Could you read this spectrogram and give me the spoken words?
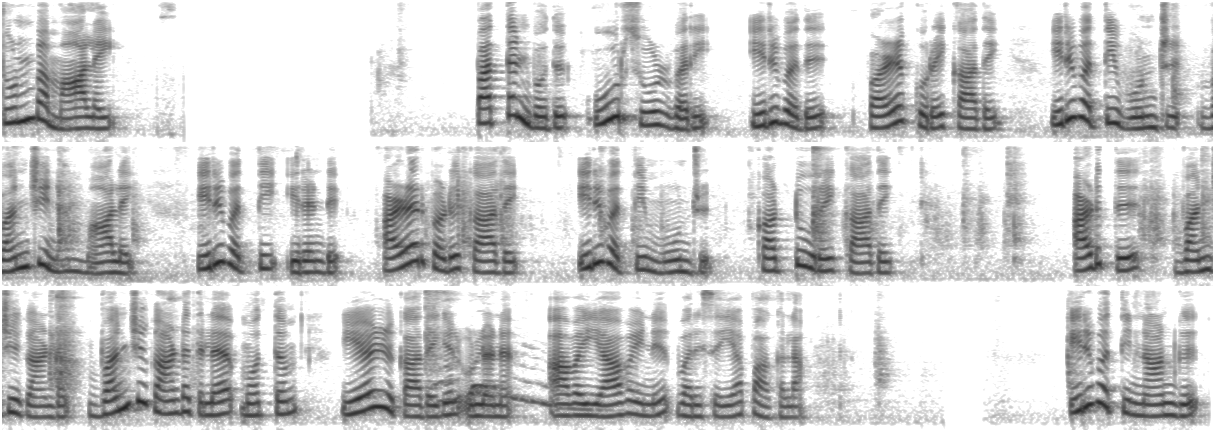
துன்ப மாலை. பத்தொன்பது. ஊர் சூழ் வரி. இருபது. வழக்குரை காதை. இருபத்தி ஒன்று. வஞ்சின மாலை. இருபத்தி இரண்டு. அழற்படு காதை. இருபத்தி மூன்று. கட்டுரை காதை. அடுத்து வஞ்சு காண்டம் வஞ்சு காண்டத்தில் மொத்தம் ஏழு காதைகள் உள்ளன. அவை யாவைன்னு வரிசையாக பார்க்கலாம். இருபத்தி நான்கு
